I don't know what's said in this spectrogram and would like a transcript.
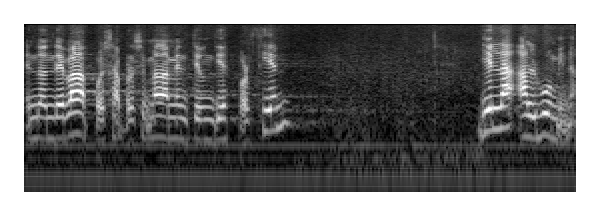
en donde va pues aproximadamente un 10%, y en la albúmina,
